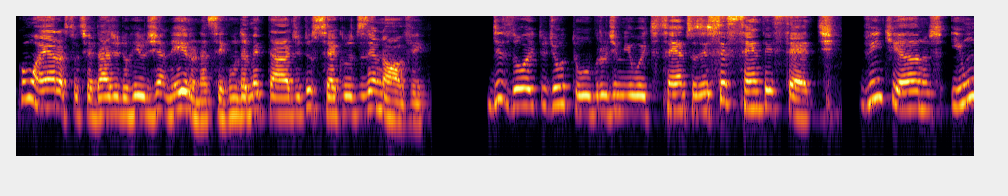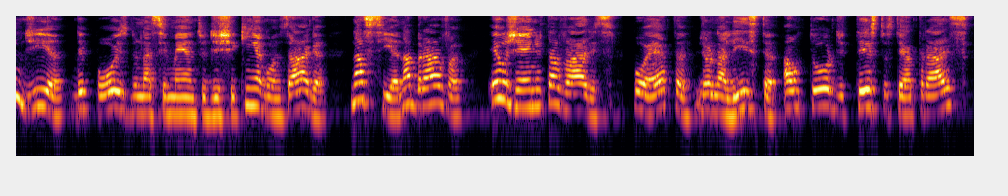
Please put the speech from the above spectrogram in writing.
como era a sociedade do Rio de Janeiro na segunda metade do século XIX. 18 de outubro de 1867. 20 anos e um dia depois do nascimento de Chiquinha Gonzaga, nascia na Brava Eugênio Tavares, poeta, jornalista, autor de textos teatrais,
